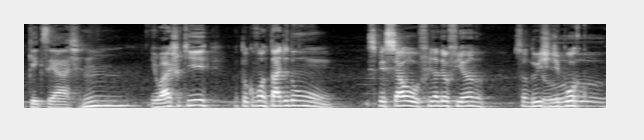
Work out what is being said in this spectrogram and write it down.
O que, que você acha? Hum, eu acho que eu tô com vontade de um especial filadelfiano, sanduíche oh. de porco.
